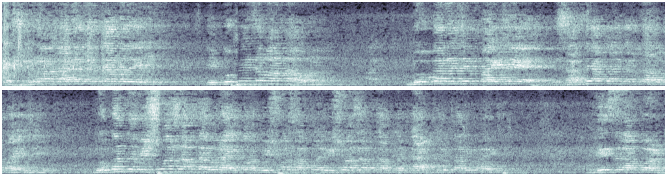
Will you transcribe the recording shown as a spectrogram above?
त्या सगळ्या कार्यकर्त्यामध्ये एकोप्याचं वातावरण लोकांना जे पाहिजे ते साध्य आपल्याला करता आलं पाहिजे. लोकांचा विश्वास आपल्यावर आहे तो विश्वास आपल्या विश्वासार्थ आपल्या कायम ठेवता आलं पाहिजे. हे जर आपण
